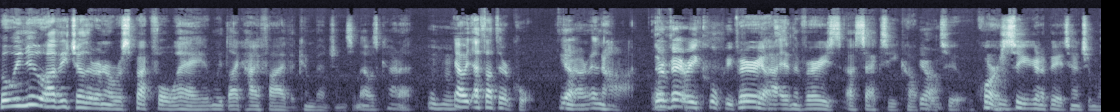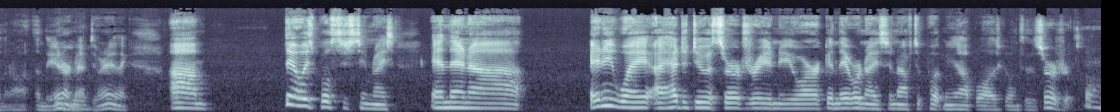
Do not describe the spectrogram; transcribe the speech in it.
but we knew of each other in a respectful way, and we'd like high five at conventions, and that was kind of Mhm. yeah. I thought they were cool, you Yeah. know, and hot. They're Like, very cool people. very yes. hot and a very uh, sexy couple Yeah. too, of course. Mhm. So you're going to pay attention when they're on, on the internet doing anything. Um, they always both just seem nice, and then uh, anyway, I had to do a surgery in New York, and they were nice enough to put me up while I was going through the surgery. Oh.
